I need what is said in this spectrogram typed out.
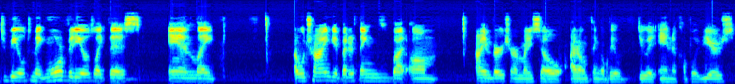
to be able to make more videos like this and, like, I will try and get better things, but um, I am very short of money, so I don't think I'll be able to do it in a couple of years.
